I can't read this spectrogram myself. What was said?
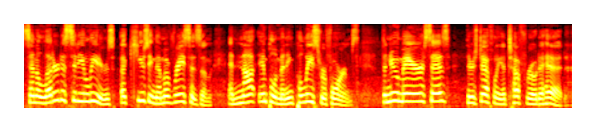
sent a letter to city leaders accusing them of racism and not implementing police reforms. The new mayor says there's definitely a tough road ahead.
